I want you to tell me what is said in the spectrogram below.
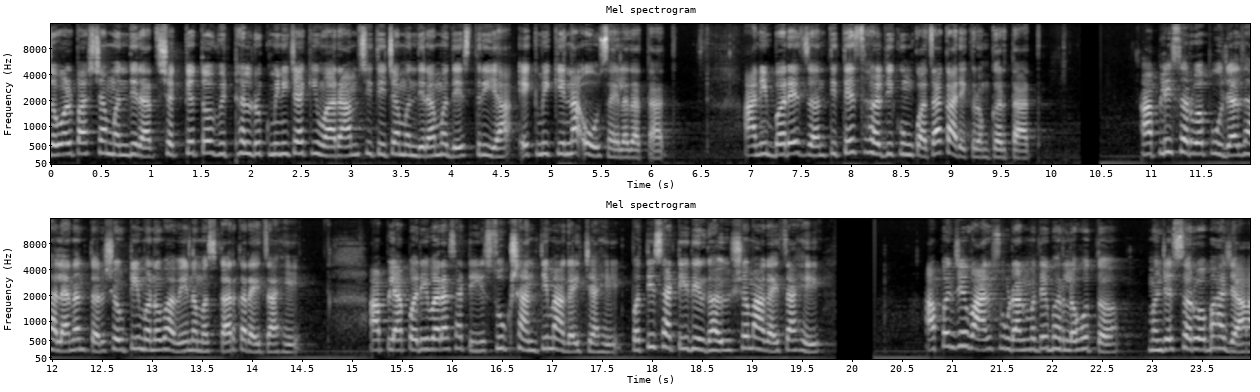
जवळपासच्या मंदिरात शक्यतो विठ्ठल रुक्मिणीच्या किंवा रामसीतेच्या मंदिरामध्ये स्त्रिया एकमेकींना ओसायला जातात. आणि बरेच जण तिथेच हळदी कुंकवाचा कार्यक्रम करतात. आपली सर्व पूजा झाल्यानंतर शेवटी मनोभावे नमस्कार करायचा आहे. आपल्या परिवारासाठी सुख शांती मागायची आहे. पतीसाठी दीर्घायुष्य मागायचं आहे. आपण जे वाण सुगडांमध्ये भरलं होतं म्हणजे सर्व भाज्या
